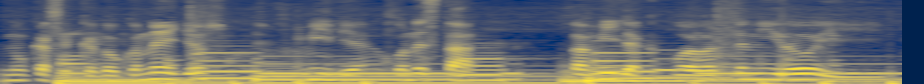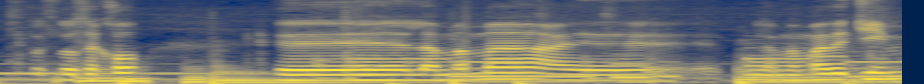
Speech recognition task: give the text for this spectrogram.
nunca se quedó con ellos, con su familia, con esta familia que pudo haber tenido y pues los dejó. Eh, la mamá, eh, la mamá de Jim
